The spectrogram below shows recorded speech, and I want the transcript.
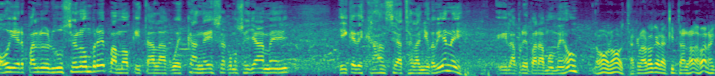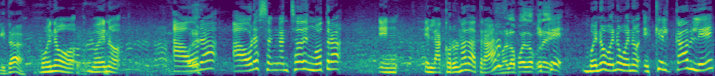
Hoy el palo del dulce nombre. Vamos a quitar la webcam esa, como se llame, y que descanse hasta el año que viene. Y la preparamos mejor. No, no, está claro que la quitarla la van a quitar. Bueno, bueno, ahora, ahora se ha enganchado en otra, en, en la corona de atrás. No me lo puedo Es creer. que, bueno, bueno, bueno, es que el cable,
